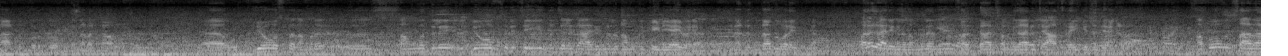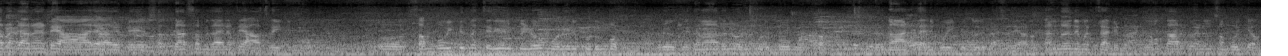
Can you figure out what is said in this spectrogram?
നാട്ടിൻപുറത്തും ഒക്കെ നടക്കാവുന്നതും ഉദ്യോഗസ്ഥ നമ്മുടെ സമൂഹത്തിൽ ഉദ്യോഗസ്ഥർ ചെയ്യുന്ന ചില കാര്യങ്ങൾ നമുക്ക് കെണിയായി വരാം അതിനകത്ത് എന്താന്ന് പറയുന്നില്ല. പല കാര്യങ്ങളും നമ്മളെന്നും സർക്കാർ സംവിധാനത്തെ ആശ്രയിക്കുന്ന ജനങ്ങളാണ്. അപ്പോൾ സാധാരണക്കാരനായിട്ട് ആരാകട്ടെ സർക്കാർ സംവിധാനത്തെ ആശ്രയിക്കുമ്പോൾ സംഭവിക്കുന്ന ചെറിയൊരു പിഴവ് മൂലം ഒരു കുടുംബം ഒരു ഗൃഹനാഥനും ഒരു കുടുംബവും മൊത്തം ഒരു നാട്ടിൽ അനുഭവിക്കുന്ന ഒരു കഷ്ടതയാണ്. കണ്ടു തന്നെ മനസ്സിലാക്കേണ്ടത് നമുക്ക് ആർക്ക് വേണമെങ്കിലും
